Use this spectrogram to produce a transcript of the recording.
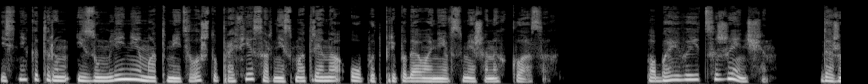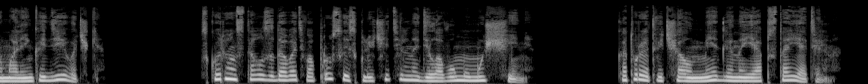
и с некоторым изумлением отметила, что профессор, несмотря на опыт преподавания в смешанных классах, побаивается женщин, даже маленькой девочки. Вскоре он стал задавать вопросы исключительно деловому мужчине, который отвечал медленно и обстоятельно,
